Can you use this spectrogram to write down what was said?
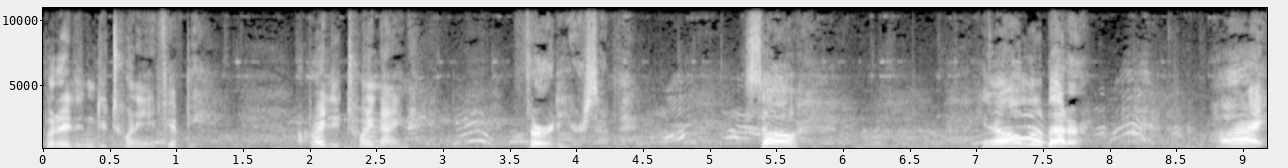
but, I didn't do 28.50. I probably did 29.30 or something. So, you know, a little better. All right.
